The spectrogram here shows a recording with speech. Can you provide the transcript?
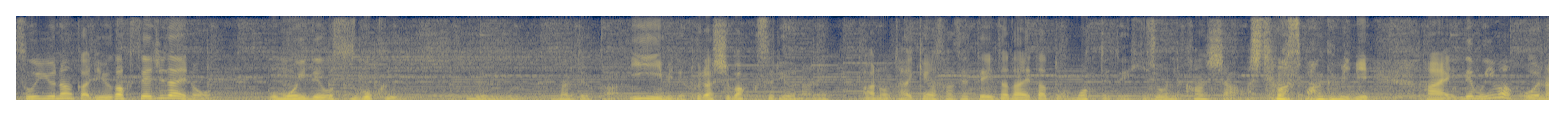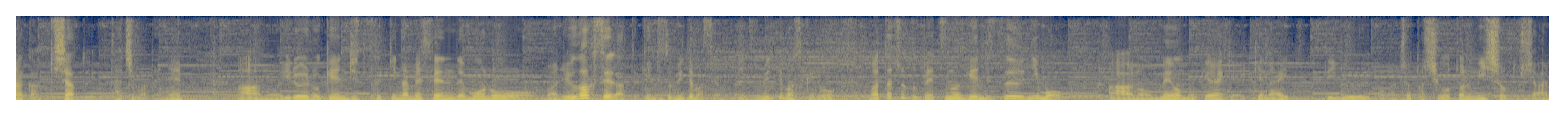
そういうなんか留学生時代の思い出をすごくなんていうかいい意味でフラッシュバックするようなねあの体験をさせていただいたと思ってて非常に感謝してます番組に。はい。でも今こうなんか記者という立場でねあのいろいろ現実的な目線でものを、まあ、留学生だって現実を見てますよ現実見てますけどまたちょっと別の現実にもあの目を向けなきゃいけないっていうのがちょっと仕事のミッションとして現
